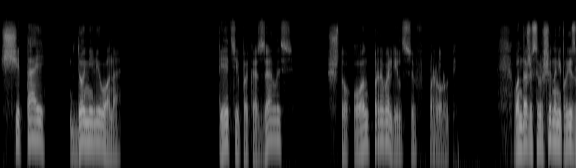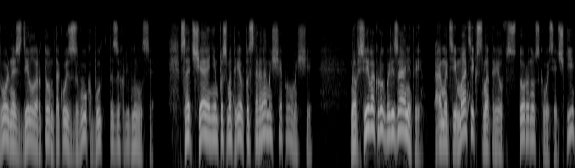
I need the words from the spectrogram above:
Считай до миллиона». Пете показалось, что он провалился в прорубь. Он даже совершенно непроизвольно сделал ртом такой звук, будто захлебнулся. С отчаянием посмотрел по сторонам, ища помощи. Но все вокруг были заняты, а математик смотрел в сторону сквозь очки,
